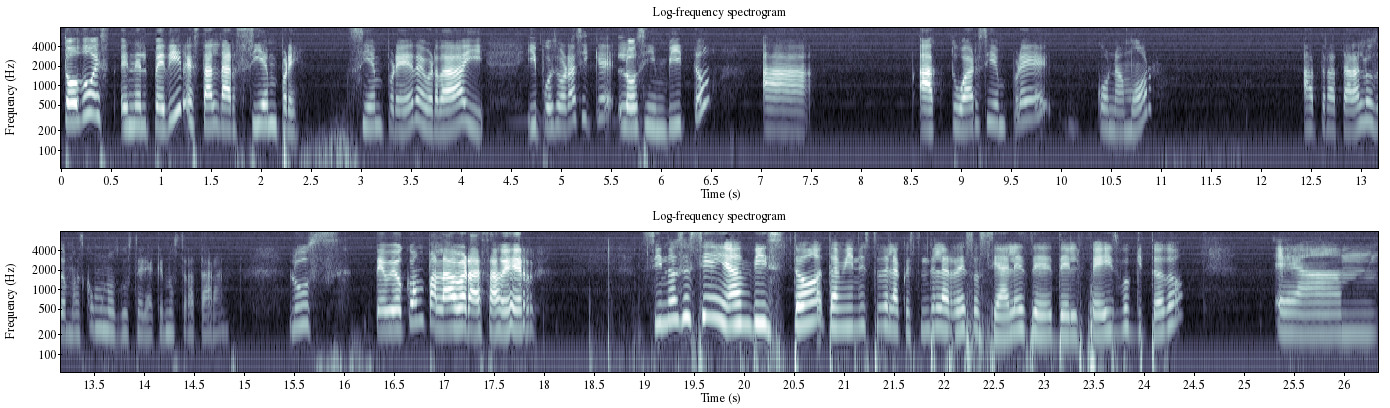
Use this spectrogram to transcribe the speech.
Todo es, en el pedir está el dar siempre, siempre, ¿eh? de verdad, y, y pues ahora sí que los invito a actuar siempre con amor, a tratar a los demás como nos gustaría que nos trataran. Luz, te veo con palabras, a ver. Sí, no sé si han visto también esto de la cuestión de las redes sociales, de, del Facebook y todo. Eh,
